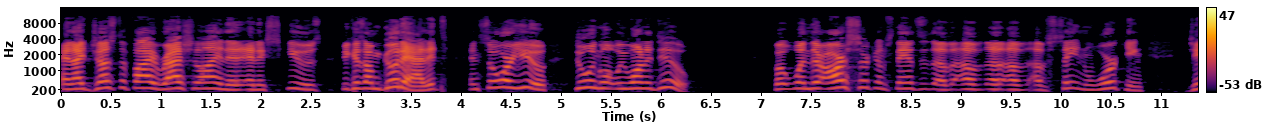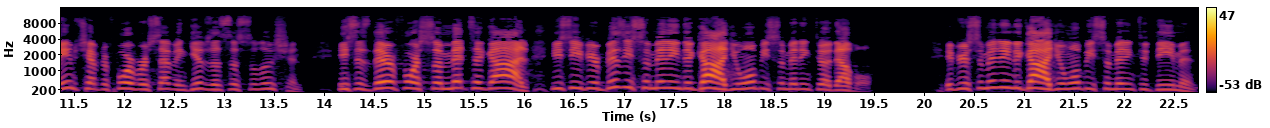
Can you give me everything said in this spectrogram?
And I justify, rationalize, and, and excuse because I'm good at it, and so are you, doing what we want to do. But when there are circumstances of, of, of, of Satan working, James chapter 4, verse 7 gives us a solution. He says, therefore, submit to God. You see, if you're busy submitting to God, you won't be submitting to a devil. If you're submitting to God, you won't be submitting to demons.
